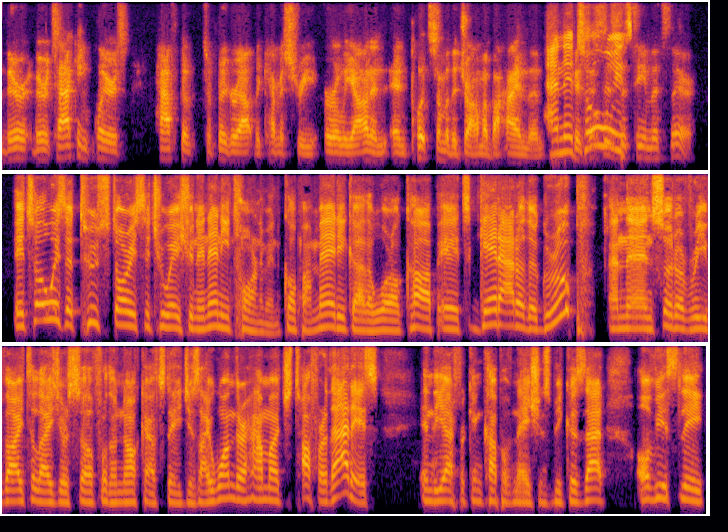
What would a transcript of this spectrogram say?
their their attacking players have to, to figure out the chemistry early on and, and put some of the drama behind them and it's always the team that's there it's always a two-story situation in any tournament. Copa america the world cup. It's get out of the group and then sort of revitalize yourself for the knockout stages. I wonder how much tougher that is in the african cup of nations because that obviously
